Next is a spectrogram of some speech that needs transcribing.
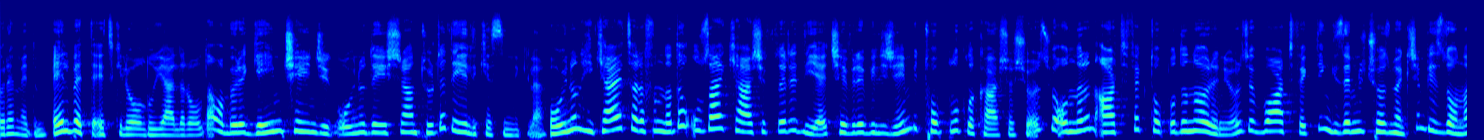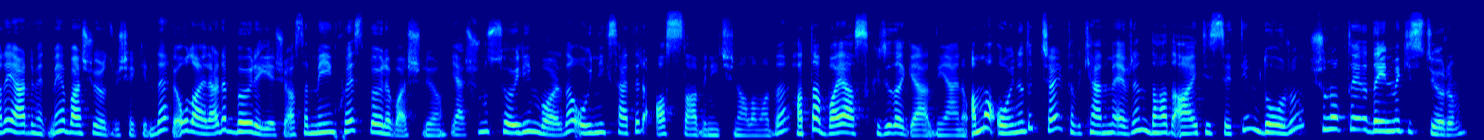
göremedim. Elbette etkili olduğu yerler oldu ama böyle game changing, oyunu değiştiren türde değildi kesinlikle. Oyunun hikaye tarafında da uzay kaşifleri diye çevirebileceğim bir toplulukla karşılaşıyoruz ve onların artifek topladığını öğreniyoruz ve bu artifektin gizemini çözmek için biz de onlara yardım etmeye başlıyoruz bir şekilde ve olaylar da böyle geçiyor. Aslında main quest böyle başlıyor. Ya yani şunu söyleyeyim bu arada oyunun ilk saatleri asla beni içine alamadı. Hatta bayağı sıkıcı da geldi yani. Ama oynadıkça tabii kendime evrene daha da ait hissettiğim doğru. Şu noktaya da değinmek istiyorum.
